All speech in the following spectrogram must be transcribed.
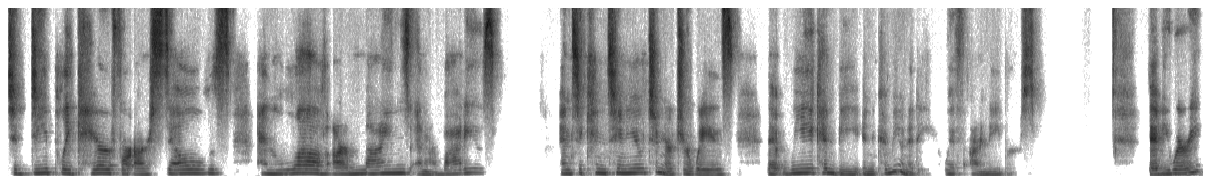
to deeply care for ourselves and love our minds and our bodies, and to continue to nurture ways that we can be in community with our neighbors. February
